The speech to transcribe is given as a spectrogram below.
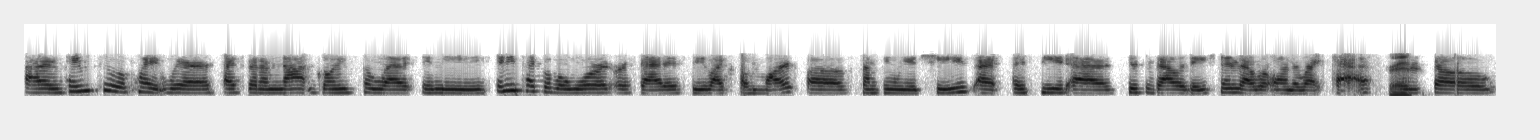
I came to a point where I that I'm not going to let any any type of award or status be like a mark of something we achieved. I, I see it as just validation that we're on the right path. Right. So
